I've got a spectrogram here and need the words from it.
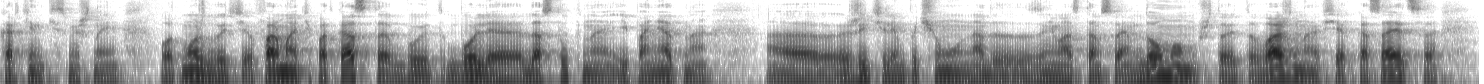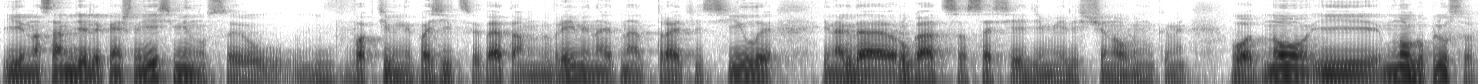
картинки смешные, вот, может быть, в формате подкаста будет более доступно и понятно, жителям, почему надо заниматься там своим домом, что это важно, всех касается. И на самом деле, конечно, есть минусы в активной позиции, да, там время на это надо тратить, силы, иногда ругаться с соседями или с чиновниками. Вот. Но и много плюсов,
